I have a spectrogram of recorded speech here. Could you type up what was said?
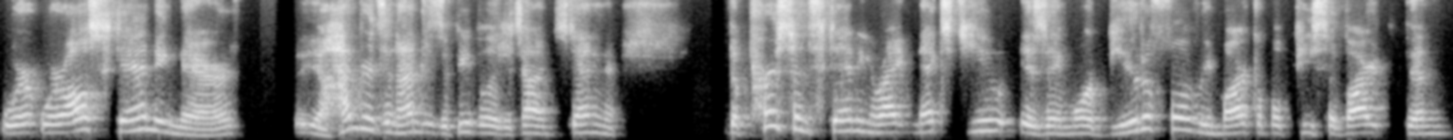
we're, we're all standing there, you know, hundreds and hundreds of people at a time standing there. The person standing right next to you is a more beautiful, remarkable piece of art than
